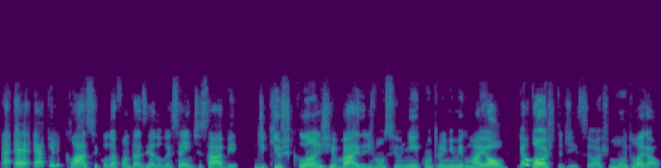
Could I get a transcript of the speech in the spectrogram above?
É, é, é aquele clássico da fantasia adolescente, sabe? De que os clãs rivais eles vão se unir contra um inimigo maior. E eu gosto disso, eu acho muito legal.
